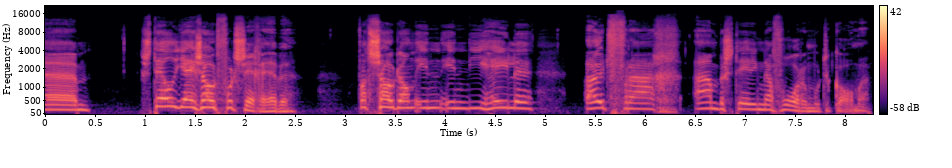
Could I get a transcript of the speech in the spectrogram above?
Uh, stel, jij zou het voor het zeggen hebben. Wat zou dan in, in die hele uitvraag, aanbesteding naar voren moeten komen?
